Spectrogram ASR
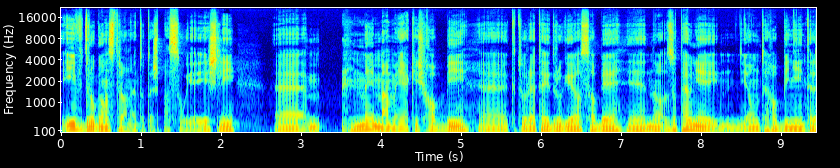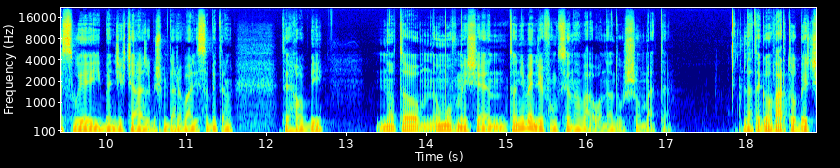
I w drugą stronę to też pasuje. Jeśli e, my mamy jakieś hobby, e, które tej drugiej osobie e, no, zupełnie ją te hobby nie interesuje i będzie chciała, żebyśmy darowali sobie te hobby, no to umówmy się, to nie będzie funkcjonowało na dłuższą metę. Dlatego warto być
